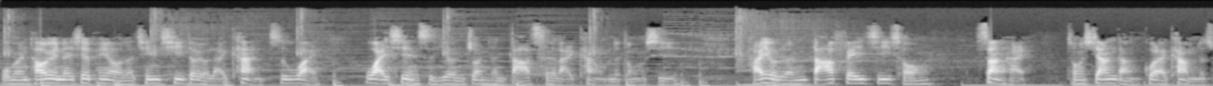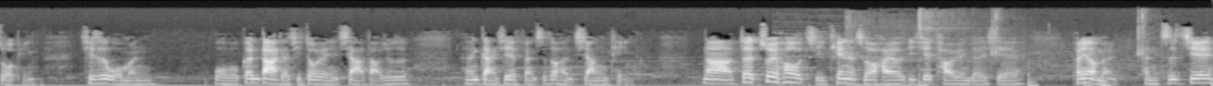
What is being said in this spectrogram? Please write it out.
我们桃园的一些朋友的亲戚都有来看之外，外县市也有人专程搭车来看我们的东西，还有人搭飞机从上海、从香港过来看我们的作品。其实我们我跟大小其实都有点吓到，就是很感谢粉丝都很相挺。那在最后几天的时候，还有一些桃园的一些朋友们，很直接、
